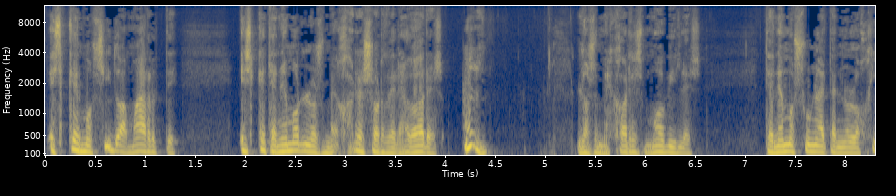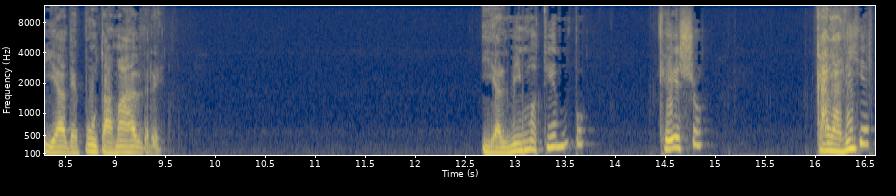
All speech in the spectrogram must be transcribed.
es que hemos ido a Marte, es que tenemos los mejores ordenadores, los mejores móviles, tenemos una tecnología de puta madre. Y al mismo tiempo que eso, cada día,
